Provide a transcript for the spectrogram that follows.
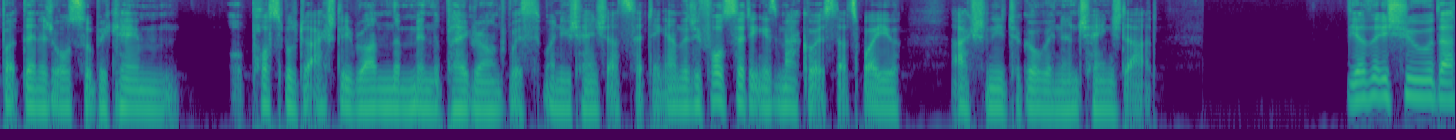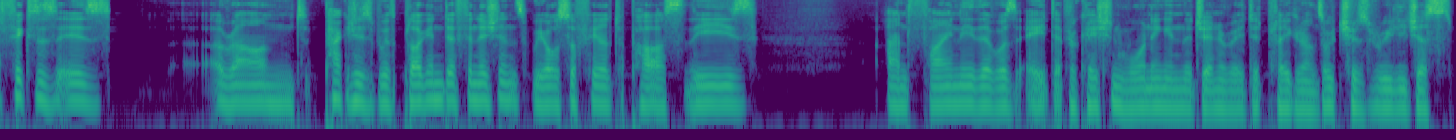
But then it also became possible to actually run them in the playground with when you change that setting. And the default setting is macOS. That's why you actually need to go in and change that. The other issue that fixes is around packages with plugin definitions. We also failed to pass these. And finally, there was a deprecation warning in the generated playgrounds, which was really just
